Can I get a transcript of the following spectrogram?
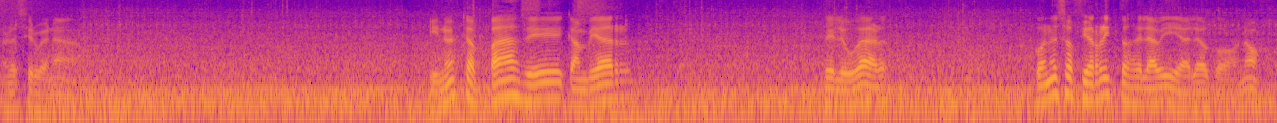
No le sirve nada. Y no es capaz de cambiar de lugar con esos fierritos de la vía, loco. No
